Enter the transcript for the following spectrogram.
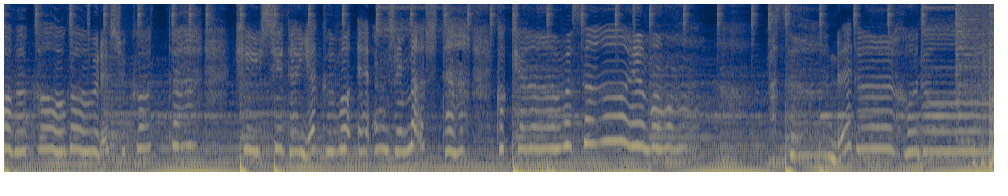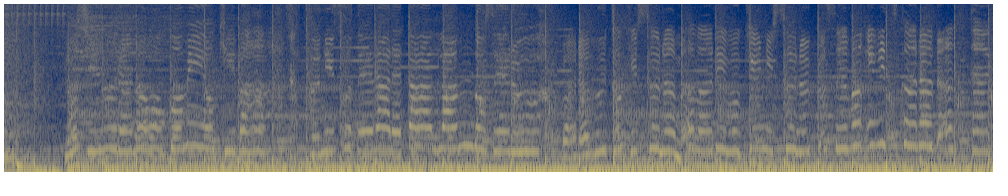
喜ぶ顔が嬉しくって必死で役を演じました。呼吸さえも忘れるほど。路地裏のゴミ置き場札に捨てられたランドセル。笑う時すら周りを気にする癖はいつからだった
